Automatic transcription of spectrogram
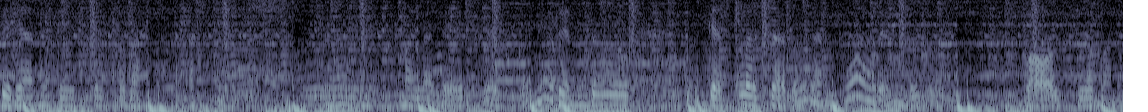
బిర్యానీ టేస్ట్ వస్తుంది అనమాట మళ్ళీ లేయర్స్ వేసుకొని రెండు గెస్ట్లు వచ్చారు. కనుక రెండు బౌల్స్లో మనం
